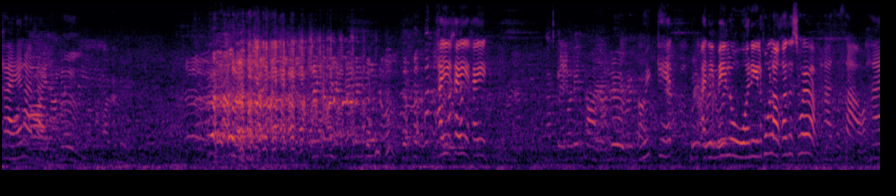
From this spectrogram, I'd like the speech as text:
ทายให้ทายไปทายนะหนึ่งใครใครใครอีกแฮปปี้วาเลนไทน์นะหนึ่ง วิกเกตอันนี้ไม่รู้อันนี้พวกเราก็จะช่วยแบบหาสาวๆให้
